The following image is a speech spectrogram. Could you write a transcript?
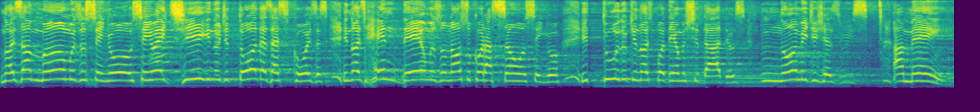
Nós amamos o Senhor, o Senhor é digno de todas as coisas, e nós rendemos o nosso coração ao Senhor, e tudo que nós podemos te dar, Deus, em nome de Jesus, amém.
